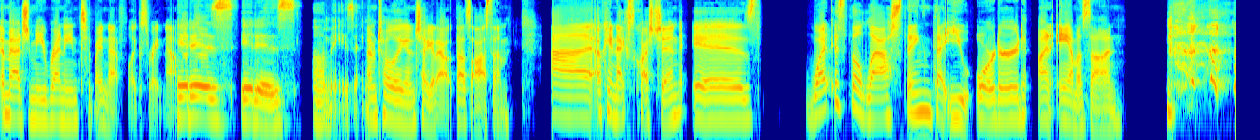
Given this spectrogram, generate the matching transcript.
imagine me running to my Netflix right now. It is. It is amazing. I'm totally going to check it out. That's awesome. Uh, okay. Next question is What is the last thing that you ordered on Amazon?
